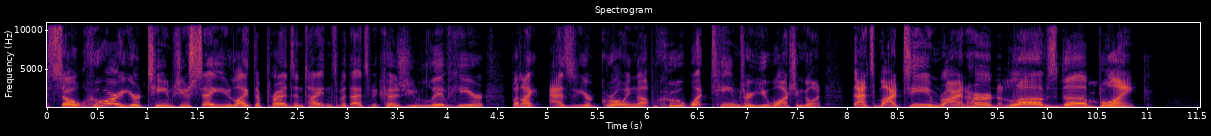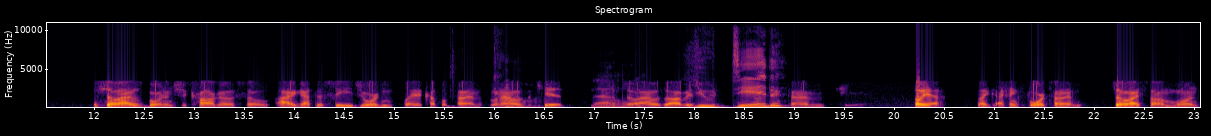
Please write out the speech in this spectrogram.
So, who are your teams? You say you like the Preds and Titans, but that's because you live here. But like as you're growing up, who, what teams are you watching? Going, that's my team. Ryan Hurd loves the blank. So I was born in Chicago, so I got to see Jordan play a couple times when I was on. a kid. That So I was obviously You a did? big time. Oh yeah, like I think four times. So I saw him once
